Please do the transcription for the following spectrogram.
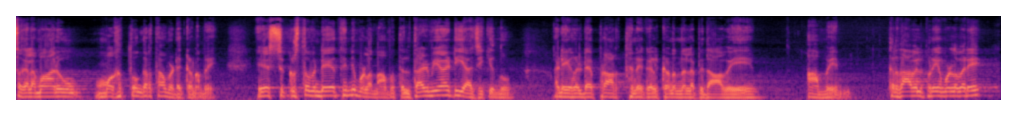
സകലമാനവും മഹത്വം കർത്താവ് എടുക്കണമേ. യേശു ക്രിസ്തുവിന്റെ ധന്യമുള്ള നാമത്തിൽ താഴ്മയായിട്ട് യാചിക്കുന്നു. അടിയങ്ങളുടെ പ്രാർത്ഥന കേൾക്കണം നല്ല പിതാവേ. ആമേൻ. കർത്താവിൽ പ്രിയമുള്ളവരെ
